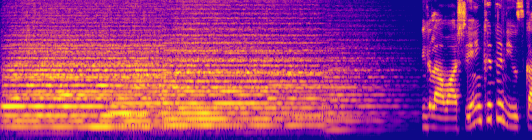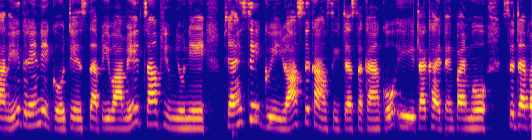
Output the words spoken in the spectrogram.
you င်္ဂလာပါရှင်ခေတ်သစ် news ကနေသတင်းတွေကိုတင်ဆက်ပေးပါမယ်။ကြောက်ဖြူမျိုးနဲ့ပြိုင်းစစ်ကွေရွာစစ်ကောင်စီတပ်စခန်းကိုအေးတိုက်ခိုက်သိမ်းပိုက်မှုစစ်တပ်ဗ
